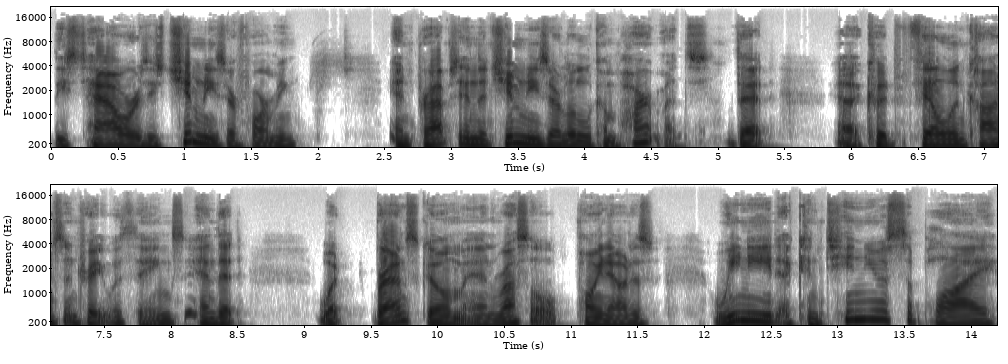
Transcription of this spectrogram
these towers, these chimneys are forming, and perhaps in the chimneys are little compartments that uh, could fill and concentrate with things, and that what Branscomb and Russell point out is we need a continuous supply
